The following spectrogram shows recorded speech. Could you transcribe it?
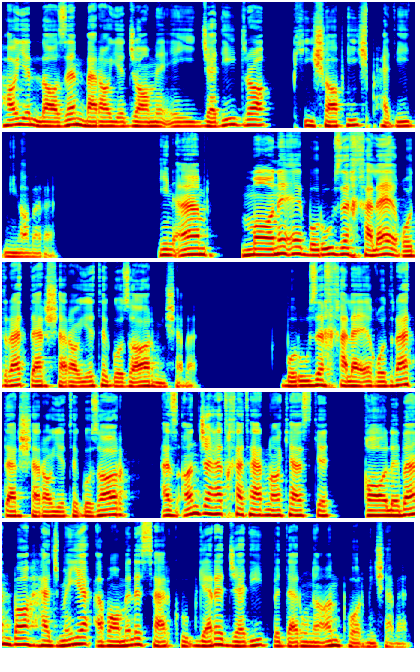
های لازم برای جامعه جدید را پیشاپیش پدید می آورد. این امر مانع بروز خلع قدرت در شرایط گذار می شود. بروز خلع قدرت در شرایط گذار از آن جهت خطرناک است که غالباً با حجمه عوامل سرکوبگر جدید به درون آن پر می شود.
